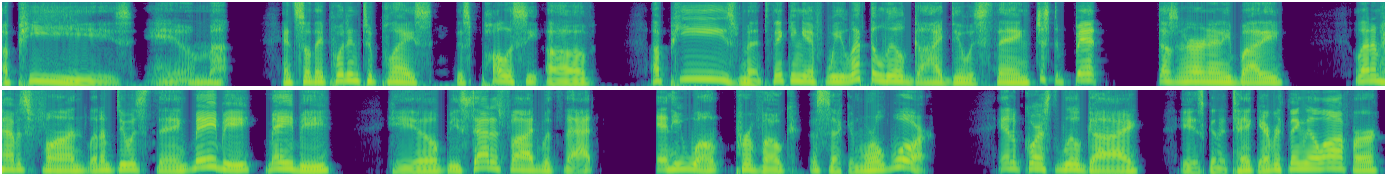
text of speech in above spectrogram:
appease him. And so they put into place this policy of appeasement, thinking if we let the little guy do his thing just a bit, doesn't hurt anybody, let him have his fun, let him do his thing, maybe, maybe he'll be satisfied with that and he won't provoke a second world war. And of course, the little guy is going to take everything they'll offer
